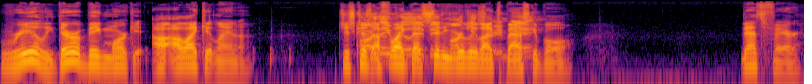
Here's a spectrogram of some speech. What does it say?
Really, they're a big market. I, I like Atlanta, just because I feel like really that city really likes NBA? basketball. That's fair.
